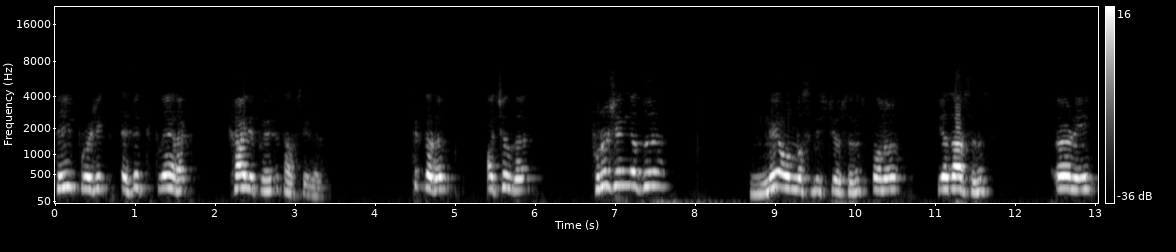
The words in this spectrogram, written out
save project as'e tıklayarak kaydetmenizi tavsiye ederim. Tıkladım. Açıldı. Projenin adı ne olmasını istiyorsanız onu yazarsınız. Örneğin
